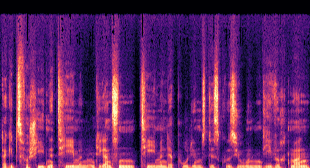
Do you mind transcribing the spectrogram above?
da gibt's verschiedene Themen und die ganzen Themen der Podiumsdiskussionen, die wird man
